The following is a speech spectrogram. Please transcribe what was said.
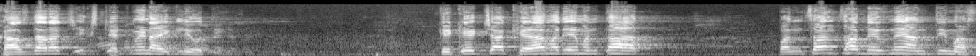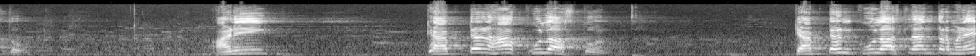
खासदाराची एक स्टेटमेंट ऐकली होती. क्रिकेटच्या खेळामध्ये म्हणतात पंचांचा निर्णय अंतिम असतो. आणि कॅप्टन हा कूल असतो. कॅप्टन कूल असल्यानंतर म्हणे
